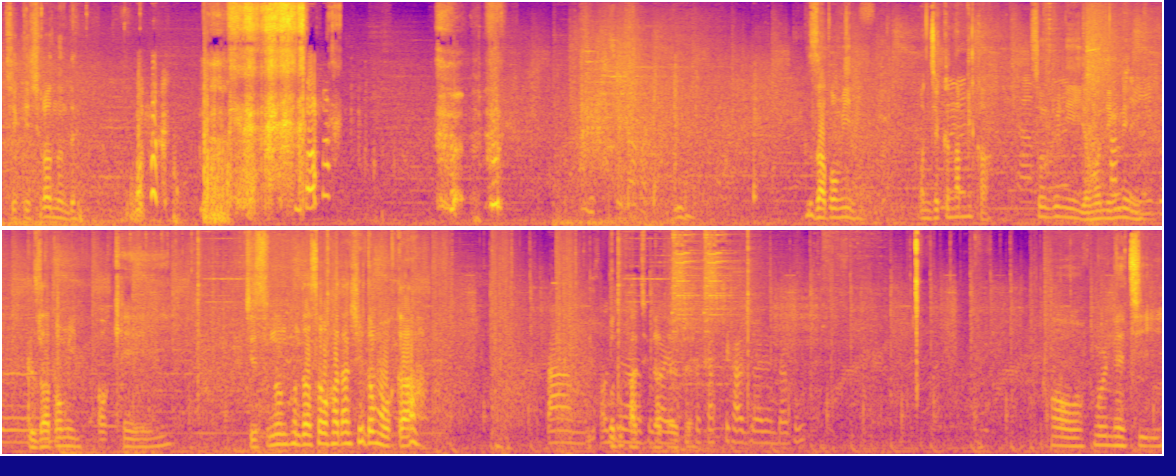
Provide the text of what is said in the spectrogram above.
같이 있기 싫었는데 그사도민 언제 끝납니까? 승준이 영어 닉네임 32분. 그사도민 오케이. 지수는 혼자서 화장실도 못 가 난 모두 언제나 같이 누가 가져야 옆에서 같이 가줘야 된다고. 어, 뭘 내지.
